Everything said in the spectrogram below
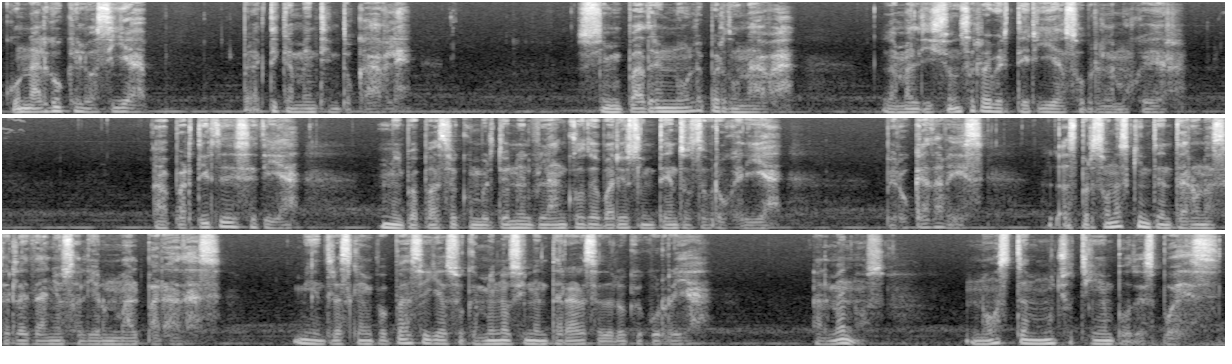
con algo que lo hacía prácticamente intocable. Si mi padre no le perdonaba, la maldición se revertiría sobre la mujer. A partir de ese día, mi papá se convirtió en el blanco de varios intentos de brujería, pero cada vez las personas que intentaron hacerle daño salieron mal paradas, mientras que mi papá seguía su camino sin enterarse de lo que ocurría. Al menos, no hasta mucho tiempo después.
